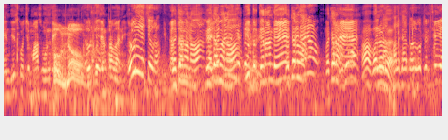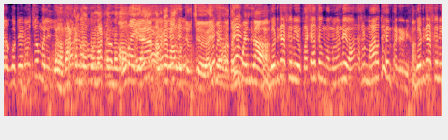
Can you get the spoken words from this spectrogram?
నేను తీసుకొచ్చే మాసం ఉండి. ఎవరు నువ్వు తింటావా అని ఎవరు చేసావురా ఈ పెద్ద మెచ్చమన్నావా? మెచ్చమన్నావా? ఇద్దరు తినండి. మెచ్చను. మెచ్చను. ఆ, బల్లోడు. తలకాయ బాగా కొట్టాడు చెయ్యి ఎర్ర కొట్టాడు వచ్చి మళ్ళీ వాళ్ళ నాటకాల మీద, నాటకాల మీద. అవునయ్యా తలకాయ బాగా కొట్టి అయిపోయింది తగ్గిపోయిందిగా. నువ్వు గొడ్డు కాసుకొని పశ్చాత్తం మమ్మల్ని ఉండేవా? అసలు మాతో ఏం పండ్రి నీకు? గొడ్డు కాసుకొని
